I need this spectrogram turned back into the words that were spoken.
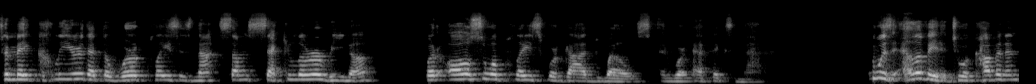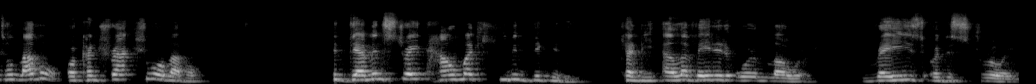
to make clear that the workplace is not some secular arena, but also a place where God dwells and where ethics matter. It was elevated to a covenantal level or contractual level to demonstrate how much human dignity can be elevated or lowered, raised or destroyed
